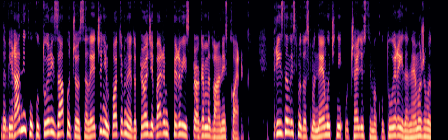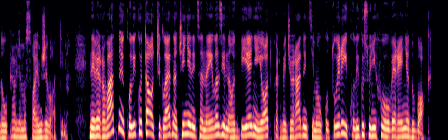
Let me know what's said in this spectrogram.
Da bi radnik u kulturi započeo sa lečenjem, potrebno je da prođe barem prvi iz programa 12 koraka. Priznali smo da smo nemoćni u čeljustima kulture i da ne možemo da upravljamo svojim životima. Neverovatno je koliko ta očigledna činjenica nailazi na odbijanje i otpor među radnicima u kulturi i koliko su njihova uverenja duboka.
